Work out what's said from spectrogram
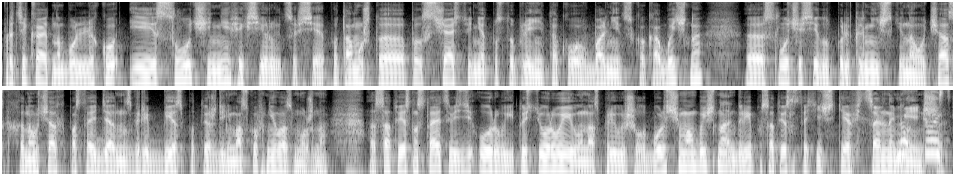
протекает на более легко, и случаи не фиксируются все, потому что, к счастью, нет поступлений такого в больницу, как обычно. Э, случаи все идут поликлинические на участках, а на участках поставить диагноз грипп без подтверждения мазков невозможно. Соответственно, ставится везде ОРВИ. То есть ОРВИ у нас превышило больше, чем обычно, гриппа, соответственно, статистически официально ну, меньше. То есть,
